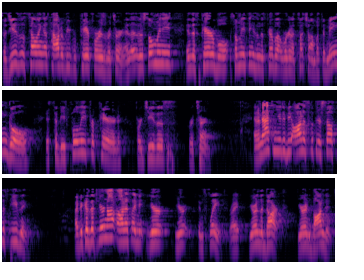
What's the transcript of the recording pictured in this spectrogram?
So Jesus is telling us how to be prepared for his return. And there's so many in this parable, so many things in this parable that we're going to touch on, but the main goal is to be fully prepared for Jesus' return. And I'm asking you to be honest with yourself this evening. Right? Because if you're not honest, I mean, you're, you're enslaved, right? You're in the dark. You're in bondage.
